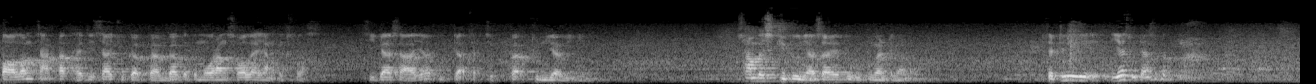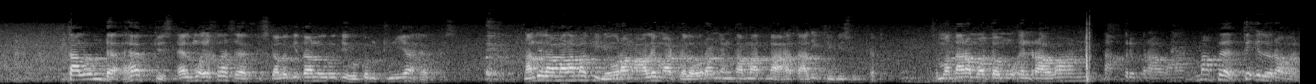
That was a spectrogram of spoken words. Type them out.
tolong catat hati saya juga bangga ketemu orang soleh yang ikhlas. Sehingga saya tidak terjebak duniawi ini. Sampai segitunya saya itu hubungan dengan Allah. Jadi ya sudah seperti itu kalau tidak habis ilmu ikhlas habis kalau kita nuruti hukum dunia habis Nanti lama-lama gini, orang alim adalah orang yang tamat mahat tali di wisuda. Sementara mau comuin rawan, takrib rawan, mabadik itu rawan.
